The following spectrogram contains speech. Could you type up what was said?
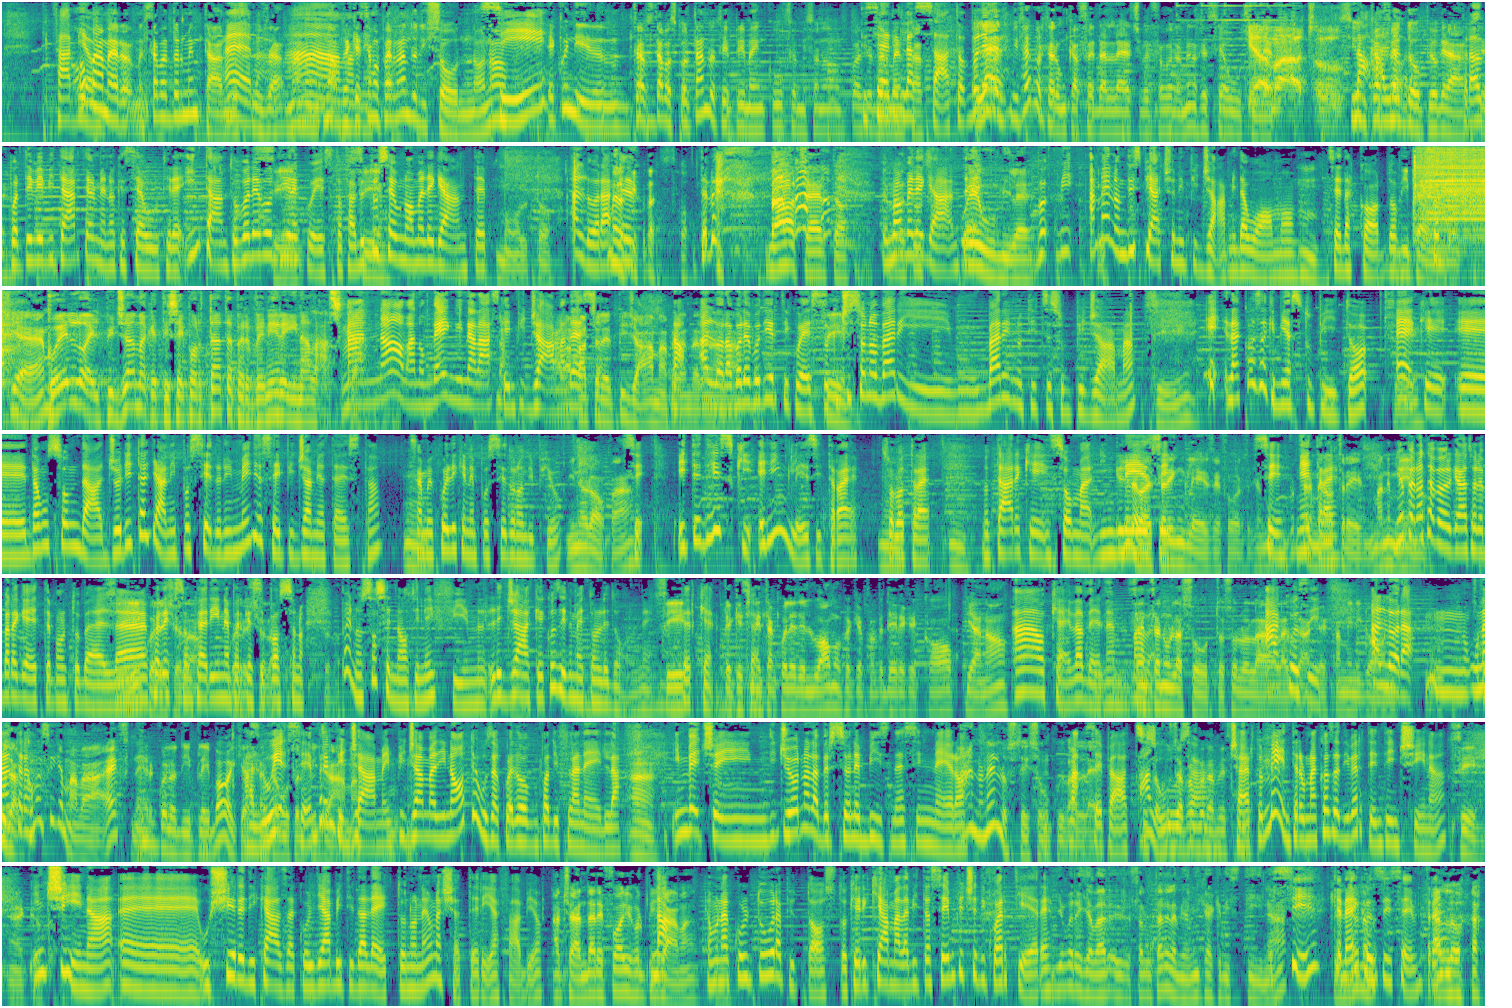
Fabio. Oh, mamma, ero- mi stavo addormentando, Eh, scusa. ma- mamma no, perché mia. stiamo parlando di sonno, no? Sì. E quindi eh, sta- stavo ascoltando te prima in cuffia, mi sono quasi Ti sei rilassato. Volevo- Ler- mi fai portare un caffè dall'Erci, per favore, almeno che sia utile? Chiamato. Sì, un No, caffè allora, doppio, grazie. Però potevi evitarti almeno che sia utile. Intanto volevo Sì. dire questo, Fabio. Sì. Tu sei un uomo elegante. Molto. Allora, Me lo eh, dico da solo. te lo- No, certo. Un uomo elegante. E umile. A me non dispiacciono i pigiami da uomo. Mm. Sei d'accordo? Dipende. Chi è? Quello è il pigiama che ti sei portata per venire in Alaska. Ma no, ma non vengo in Alaska in pigiama adesso. faccia del pigiama per No, andare in allora volevo dirti questo: Sì. che ci sono vari, varie notizie sul pigiama. Sì. E la cosa che mi ha stupito Sì. è che eh, da un sondaggio gli italiani possiedono in media 6 pigiami a testa, Mm. siamo quelli che ne possiedono di più. In Europa? Sì. I tedeschi e gli inglesi 3, solo 3. Mm. Notare che insomma gli Io Devo essere inglesi. inglese forse. Sì, forse tre. tre. Io però ti avevo regalato le braghette molto belle, Sì, eh, quelle quelle che sono carine perché si possono. Poi non so se noti nei film le giacche così le mettono le donne. Sì, perché? perché si Cioè- mettono quelle dell'uomo perché fa vedere che coppia, no? Ah, ok, va Sì, bene. sì, vabbè. senza nulla sotto, solo la, Ah, la così. giacca. Allora, mm, Scusa, un'altra. come si chiamava? Hefner, quello di Playboy che ha Ah, sempre lui è sempre in pigiama. pigiama, in pigiama di notte usa quello un po' di flanella. Ah. Invece in- di giorno la versione business in nero. Ah, non è lo stesso con cui va a Ma sei pazzo, Ah, lo usa proprio da vestito. Certo, mentre una cosa divertente in Cina. Sì, ecco. In Cina eh, uscire di casa con gli abiti da letto non è una sciatteria, Fabio. Ah, cioè andare fuori col pigiama? No, è una cultura piuttosto che richiama la vita semplice di quartiere. Io vorrei chiamare- salutare la mia amica Cristina. Sì, che un lei è giorno- così sempre. Allora,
